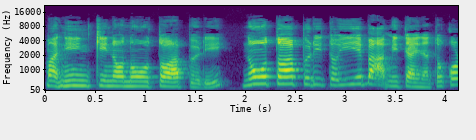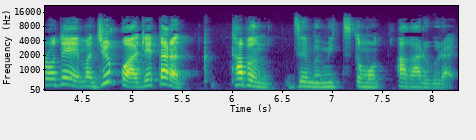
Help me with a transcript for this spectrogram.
まあ人気のノートアプリ、ノートアプリといえばみたいなところで、まあ10個上げたら多分全部3つとも上がるぐらい。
